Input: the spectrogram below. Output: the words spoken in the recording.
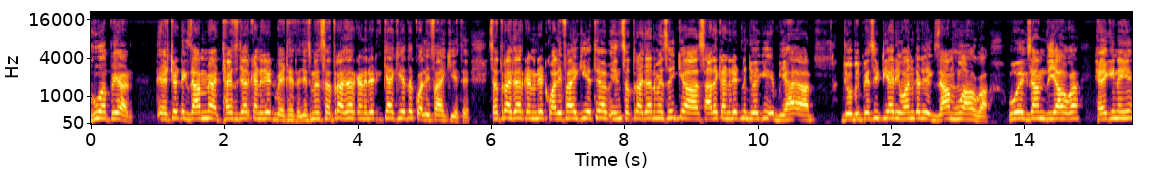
who appeared state exam में अट्ठाईस हज़ार कैंडिडेट बैठे थे, जिसमें सत्रह हज़ार कैंडिडेट क्या किए थे क्वालिफाई किए थे। सत्रह हज़ार कैंडिडेट क्वालिफाई किए थे, अब इन सत्रह हज़ार में से क्या सारे कैंडिडेट ने जो है कि बिहार जो B P S C T R one का जो एग्ज़ाम हुआ होगा, वो एग्ज़ाम दिया होगा। है कि नहीं है?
